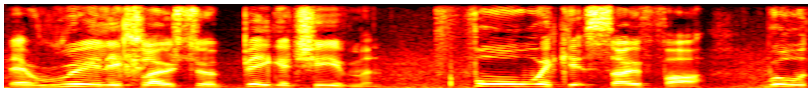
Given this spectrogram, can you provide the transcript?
They're really close to a big achievement. Four wickets so far. Will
